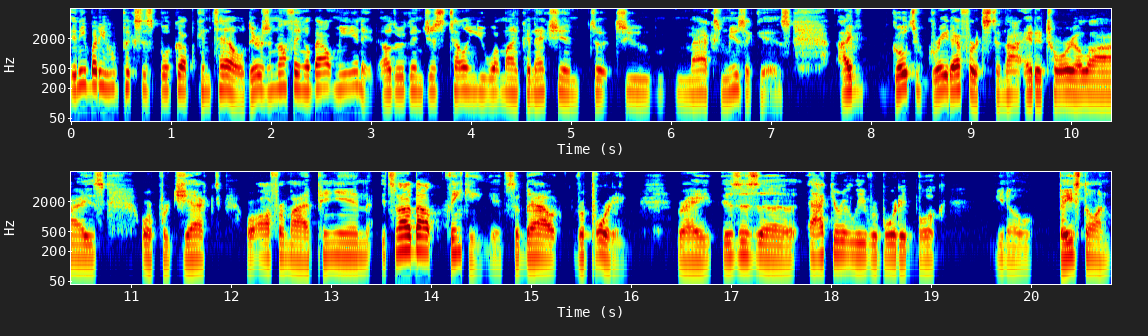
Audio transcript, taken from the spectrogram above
Anybody who picks this book up can tell there's nothing about me in it other than just telling you what my connection to, to Mac's music is. I've go to great efforts to not editorialize or project or offer my opinion. It's not about thinking, it's about reporting, right? This is a accurately reported book, you know, based on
